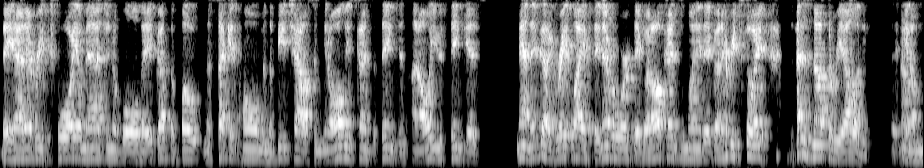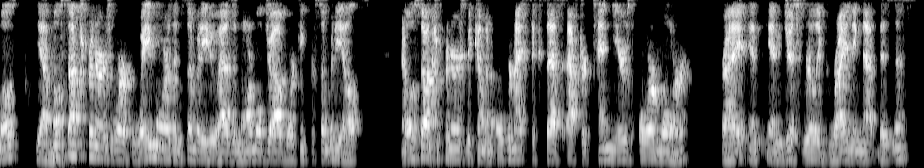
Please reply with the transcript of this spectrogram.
they had every toy imaginable they've got the boat and the second home and the beach house and you know all these kinds of things and, and all you think is man, they've got a great life. They never work. They've got all kinds of money. They've got every toy. That is not the reality. No. You know, most yeah, most entrepreneurs work way more than somebody who has a normal job working for somebody else. Most entrepreneurs become an overnight success after 10 years or more, right? And and just really grinding that business.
